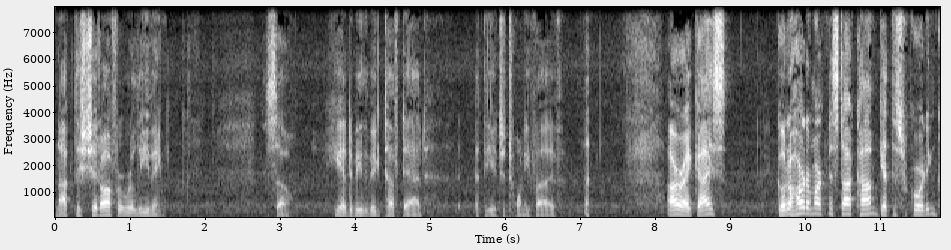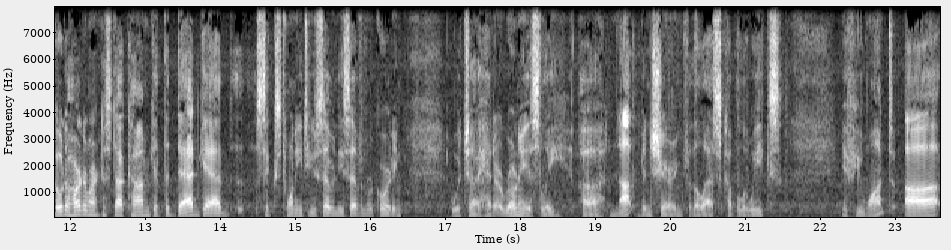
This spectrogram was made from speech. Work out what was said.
knock this shit off or we're leaving. So he had to be the big tough dad at the age of 25. All right, guys. Go to hardermarkness.com, get this recording. Go to hardermarkness.com, get the DadGad 62277 recording, which I had erroneously uh, not been sharing for the last couple of weeks, if you want. Uh,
